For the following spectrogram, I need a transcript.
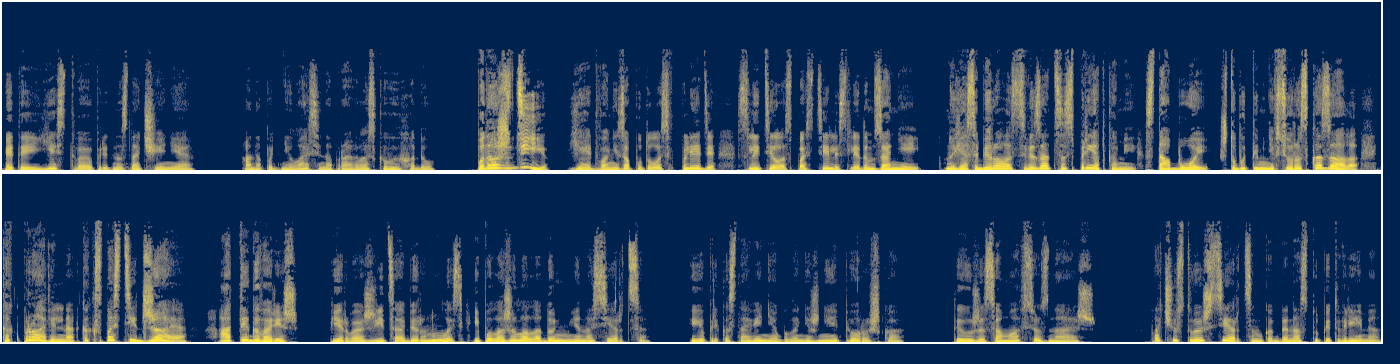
Это и есть твое предназначение». Она поднялась и направилась к выходу. «Подожди!» Я едва не запуталась в пледе, слетела с постели следом за ней. «Но я собиралась связаться с предками, с тобой, чтобы ты мне все рассказала, как правильно, как спасти Джая. А ты говоришь...» Первая жрица обернулась и положила ладонь мне на сердце. Ее прикосновение было нежнее перышка. Ты уже сама все знаешь. Почувствуешь сердцем, когда наступит время.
